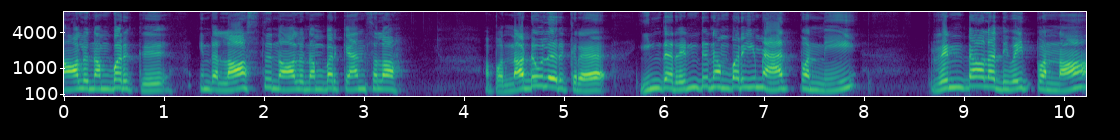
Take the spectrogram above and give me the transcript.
நாலு நம்பருக்கு இந்த லாஸ்ட்டு நாலு நம்பர் கேன்சலா அப்போ நடுவில் இருக்கிற இந்த ரெண்டு நம்பரையும் ஆட் பண்ணி ரெண்டால் டிவைட் பண்ணால்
